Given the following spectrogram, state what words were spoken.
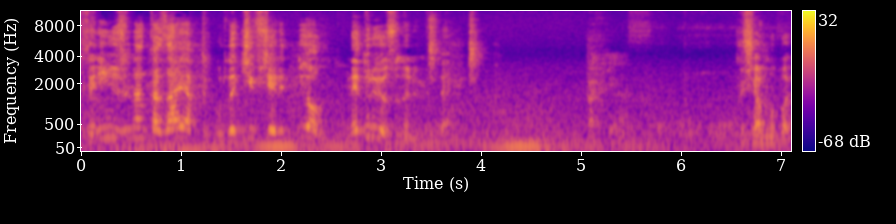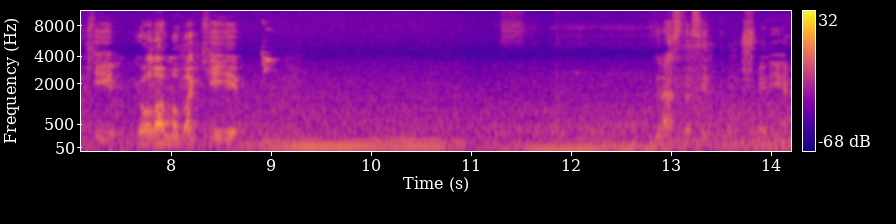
Senin yüzünden kaza yaptık. Burada çift şeritli yol. Ne duruyorsun önümüzde? Bak ya. Kuşa mı bakayım, yola mı bakayım? Biraz da settirmiş beni ya.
